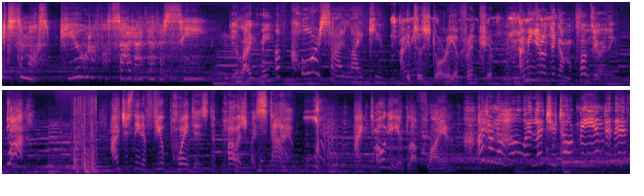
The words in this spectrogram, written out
It's the most beautiful sight I've ever seen. Do you like me? Of course I like you. I It's mean, a story of friendship, I mean, you don't think I'm clumsy or anything. What? I just need a few pointers to polish my style. I told you you'd love flying. I don't know how I let you talk me into this.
